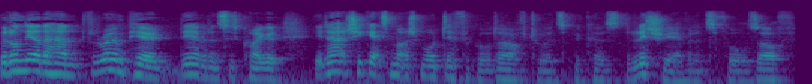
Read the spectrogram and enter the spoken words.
But on the other hand, for the Roman period, the evidence is quite good. It actually gets much more difficult afterwards because the literary evidence falls off,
